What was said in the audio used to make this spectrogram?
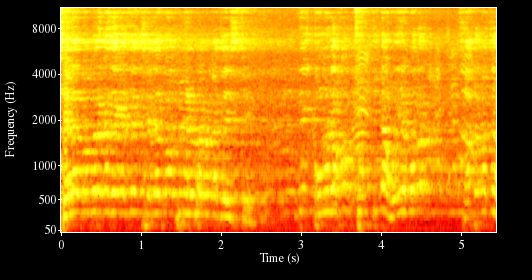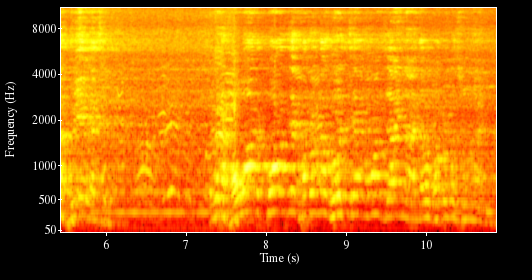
ছেলের বাপের কাছে গেছে, ছেলের বাপ মেয়ের বাপের কাছে এসছে। কোনো রকম চুক্তিটা হয়ে বলো, সাথে সাথে হয়ে গেছে। এবার হওয়ার পর যে ঘটনা ঘটছে আমার যায় না তারপর ঘটনা শোনায় না।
